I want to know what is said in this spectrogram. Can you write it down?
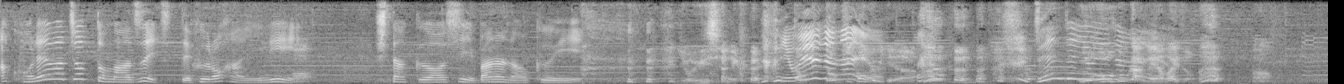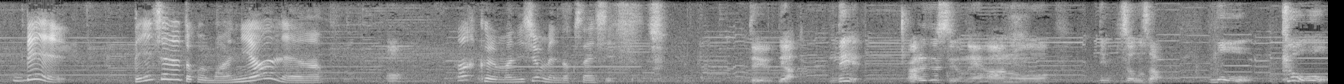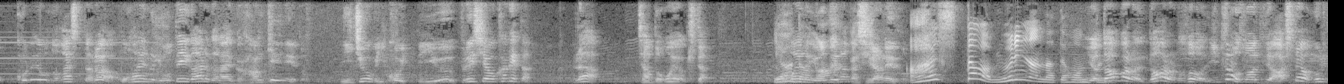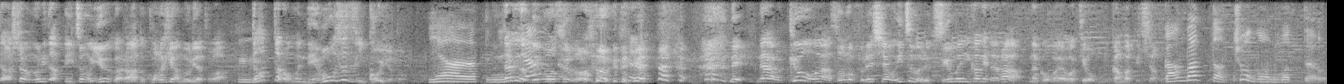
これはちょっとまずいっつって風呂入りあ。支度をしバナナを食い。余裕じゃねえか。余裕じゃないよ。ドンキーコングみたいだな。全然う余裕じゃほうほ感がやばないいぞで電車だとこれ間に合わねえな。うんうんあ車にしようめんどくさいし。っていう。いやであれですよね。あのいそのさもう今日これを逃したらお前の予定があるかないか関係ねえと日曜日に来いっていうプレッシャーをかけたらちゃんとお前は来た。やだ。前の予定なんか知らねえぞ。明日は無理なんだって本当に。いやだからだからさいつもそうやって明日は無理だ明日は無理だっていつも言うからあとこの日は無理だとか、うんだったらお前寝坊せずに来いよと。いやーだって寝ちゃだけど寝坊うんだ。するだろでだから今日はそのプレッシャーをいつもより強めにかけたらなんかお前は今日頑張ってきたと頑張った。超頑張ったよ。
